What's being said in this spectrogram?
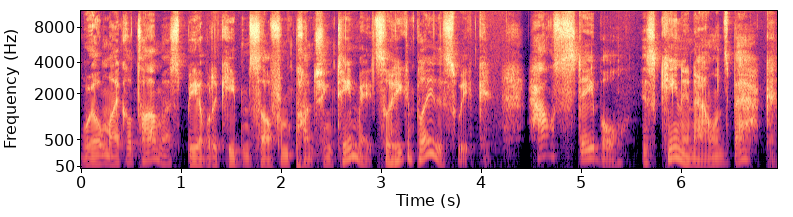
Will Michael Thomas be able to keep himself from punching teammates so he can play this week? How stable is Keenan Allen's back?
